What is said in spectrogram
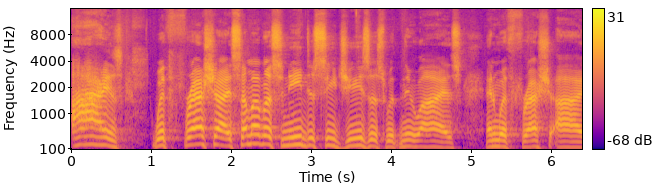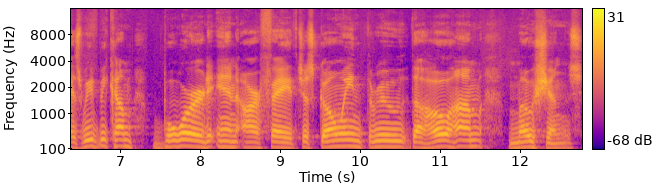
eyes with fresh eyes. Some of us need to see Jesus with new eyes and with fresh eyes. We've become bored in our faith, just going through the ho hum motions.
